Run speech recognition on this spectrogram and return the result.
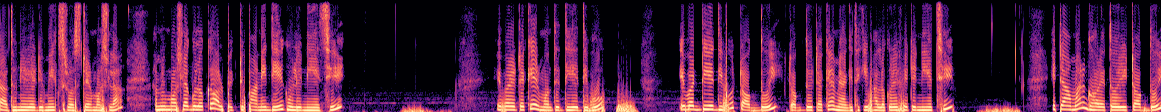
রাঁধুনি রেডি মিক্স রোস্টের মশলা। আমি মশলাগুলোকে অল্প একটু পানি দিয়ে গুলে নিয়েছি। এবার এটাকে এর মধ্যে দিয়ে দিব। এবার দিয়ে দিব টক দই। টক দইটাকে আমি আগে থেকে ভালো করে ফেটে নিয়েছি। এটা আমার ঘরে তৈরি টক দই।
